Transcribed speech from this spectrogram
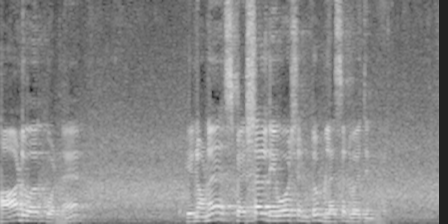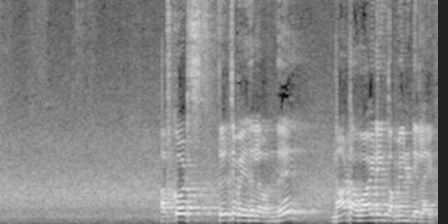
ஹார்ட் ஒர்க் ஒன்று இன்னொன்று special devotion to blessed virgin Mary of course Trichy வயதில் வந்து not avoiding community life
